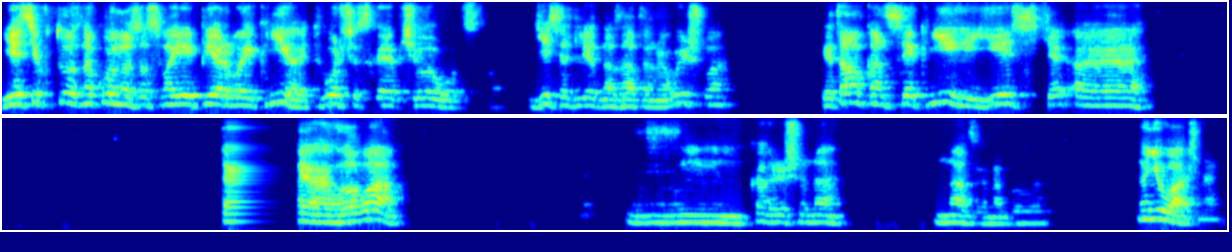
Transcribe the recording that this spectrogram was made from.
Если кто знакомился со своей первой книгой «Творческое пчеловодство», 10 лет назад она вышла, и там в конце книги есть э, такая глава, как же она названа была, ну, неважно.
